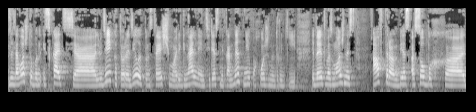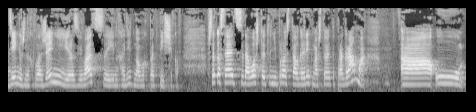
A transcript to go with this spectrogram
для того, чтобы искать э, людей, которые делают по-настоящему оригинальный, интересный контент, не похожий на другие, и дает возможность авторам без особых э, денежных вложений развиваться и находить новых подписчиков. Что касается того, что это не просто алгоритм, а что это программа, а, у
